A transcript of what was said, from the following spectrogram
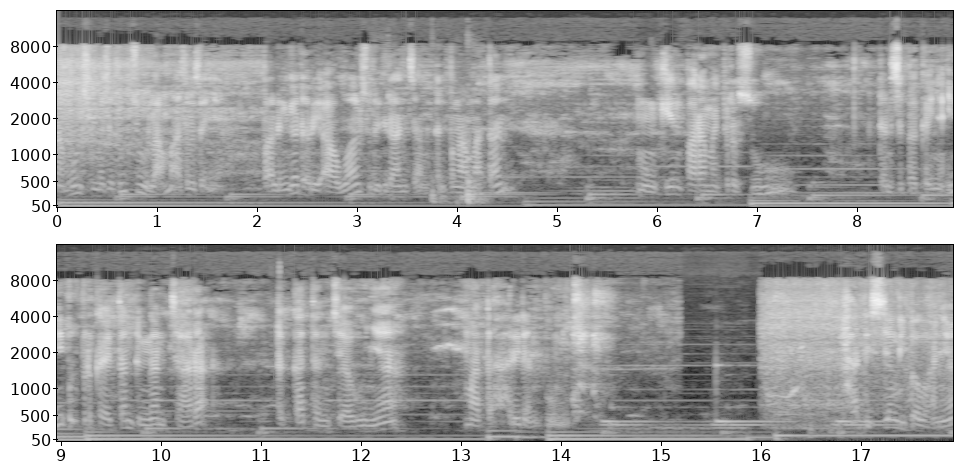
namun semester tujuh lama selesainya. Paling nggak dari awal sudah dirancang dan pengamatan mungkin parameter suhu dan sebagainya. Ini pun berkaitan dengan jarak dekat dan jauhnya matahari dan bumi. Hadis yang di bawahnya,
